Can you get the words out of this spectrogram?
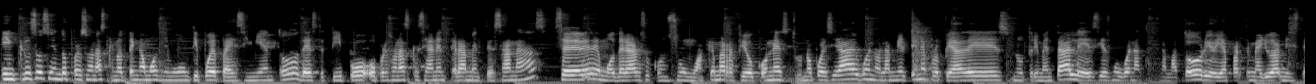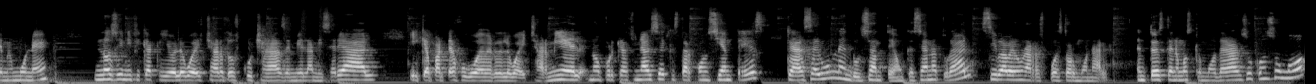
Incluso siendo personas que no tengamos ningún tipo de padecimiento de este tipo o personas que sean enteramente sanas, se debe de moderar su consumo. ¿A qué me refiero con esto? No puedo decir, ay, bueno, la miel tiene propiedades nutrimentales y es muy buen antiinflamatorio y aparte me ayuda a mi sistema inmune no significa que yo le voy a echar dos cucharadas de miel a mi cereal y que aparte al jugo de verde le voy a echar miel, no, porque al final sí hay que estar conscientes que al ser un endulzante, aunque sea natural, sí va a haber una respuesta hormonal. Entonces tenemos que moderar su consumo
